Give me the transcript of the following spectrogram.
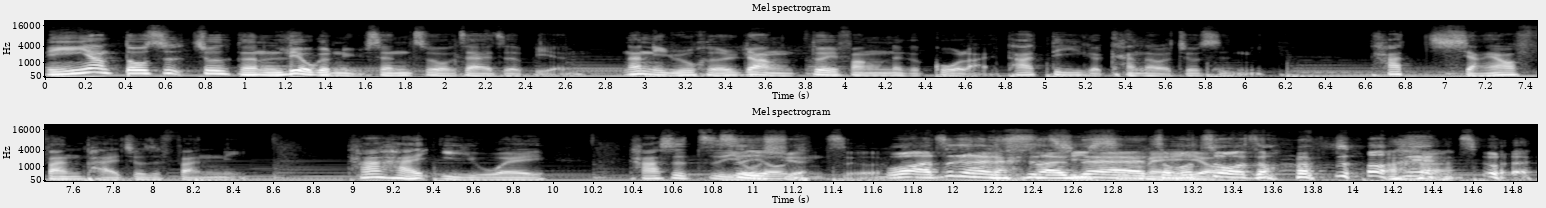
你一样都是就是可能六个女生坐在这边，那你如何让对方那个过来，他第一个看到的就是你，他想要翻牌就是翻你，他还以为他是自由选择。哇，这个很神但是其哎、实没有怎么做？怎么做？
